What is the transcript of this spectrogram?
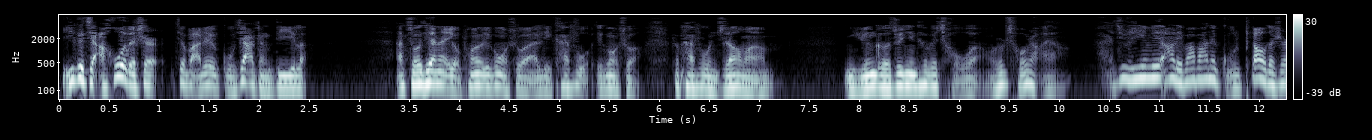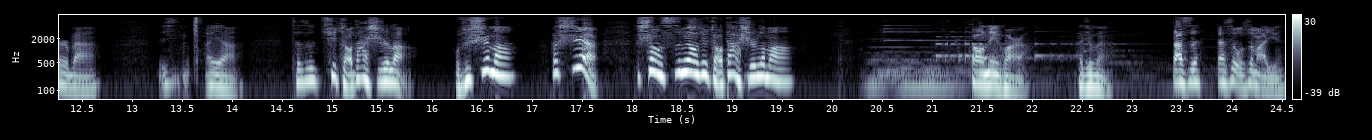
一个假货的事儿就把这个股价整低了。啊，昨天呢，有朋友就跟我说，李开复就跟我说，说开复，你知道吗？你云哥最近特别愁啊。我说愁啥呀？就是因为阿里巴巴那股票的事儿呗。哎呀，他都去找大师了。我说是吗？他说是，上寺庙去找大师了吗？到那块儿啊，他就问大师，大师，我是马云，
